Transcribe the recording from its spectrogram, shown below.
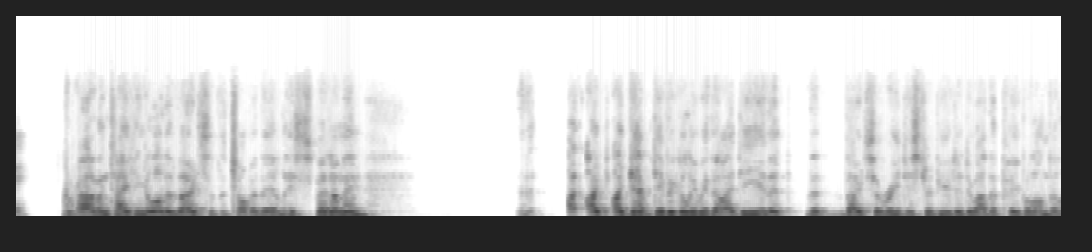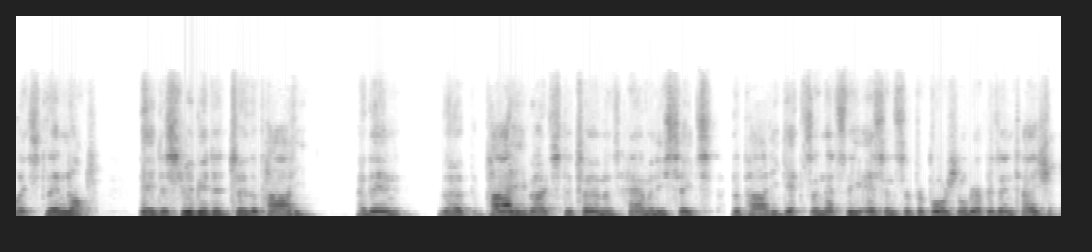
Okay. Rather than taking a lot of votes at the top of their lists. But I mean, I, I, I have difficulty with the idea that, that votes are redistributed to other people on the list. They're not. They're distributed to the party. And then the party votes determines how many seats the party gets. And that's the essence of proportional representation.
